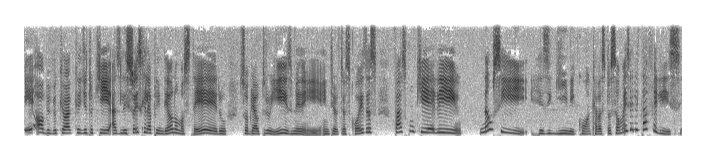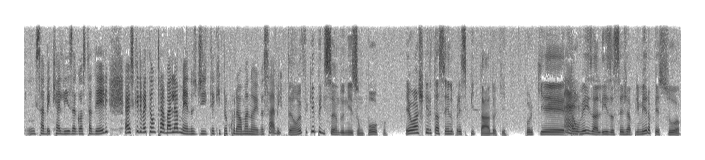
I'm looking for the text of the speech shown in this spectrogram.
E óbvio que eu acredito que as lições que ele aprendeu no mosteiro sobre altruísmo e entre outras coisas faz com que ele não se resigne com aquela situação, mas ele tá feliz em saber que a Lisa gosta dele. Eu acho que ele vai ter um trabalho a menos de ter que procurar uma noiva, sabe? Então, eu fiquei pensando nisso um pouco. Eu acho que ele tá sendo precipitado aqui. Porque é. talvez a Lisa seja a primeira pessoa,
